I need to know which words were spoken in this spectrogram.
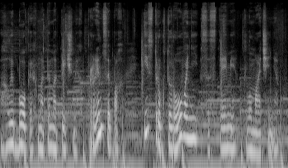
глибоких математичних принципах і структурованій системі тлумачення.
